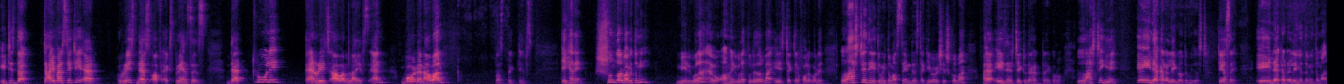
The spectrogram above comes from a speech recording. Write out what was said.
it is the diversity and richness of experiences that truly enrich our lives and broaden our perspectives এইখানে সুন্দরভাবে তুমি মিলগুলা এবং অমিলগুলা তুলে ধরবা এই স্ট্রাকচার ফলো করে লাস্টে দিয়ে তুমি তোমার সেন্টেন্সটা কীভাবে শেষ করবা ভাইয়া এই জিনিসটা একটু দেখার ট্রাই করো লাস্টে গিয়ে এই লেখাটা লিখবে তুমি জাস্ট ঠিক আছে? এই লেখাটা লিখে তুমি তোমার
